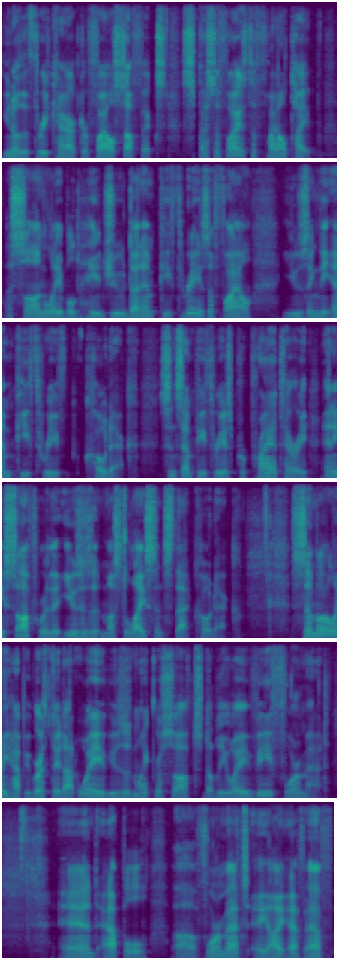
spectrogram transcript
You know, the three character file suffix specifies the file type. A song labeled heyjude.mp3 is a file using the MP3 codec. Since MP3 is proprietary, any software that uses it must license that codec. Similarly, happybirthday.wave uses Microsoft's WAV format. And Apple uh, formats AIFF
